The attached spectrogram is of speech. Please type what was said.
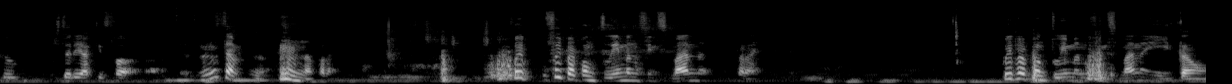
que eu gostaria aqui de falar. Não, não, não peraí. Fui, fui para Ponte Lima no fim de semana. Peraí. Fui para Ponte Lima no fim de semana e então.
